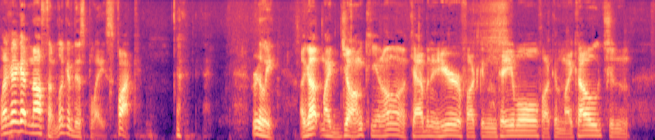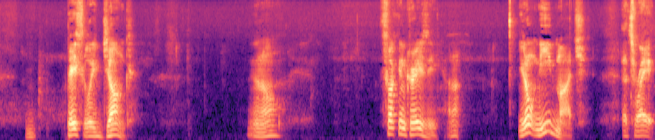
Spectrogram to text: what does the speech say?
Like I got nothing. Look at this place. Fuck. really. I got my junk, you know, a cabinet here, a fucking table, fucking my couch, and basically junk. You know? It's fucking crazy. I don't, you don't need much. that's right.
